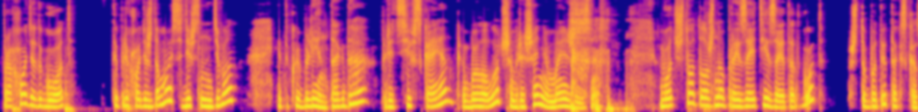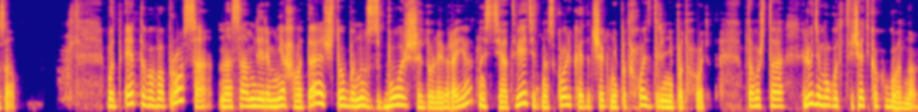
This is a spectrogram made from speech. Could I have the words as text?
проходит год, ты приходишь домой, садишься на диван и такой, блин, тогда прийти в Skyeng было лучшим решением в моей жизни. Вот что должно произойти за этот год, чтобы ты так сказал? Вот этого вопроса, на самом деле, мне хватает, чтобы ну, с большей долей вероятности ответить, насколько этот человек мне подходит или не подходит. Потому что люди могут отвечать как угодно.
